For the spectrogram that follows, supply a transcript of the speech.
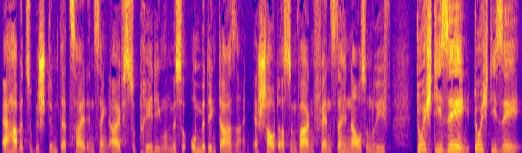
Er habe zu bestimmter Zeit in St. Ives zu predigen und müsse unbedingt da sein. Er schaute aus dem Wagenfenster hinaus und rief, durch die See, durch die See.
